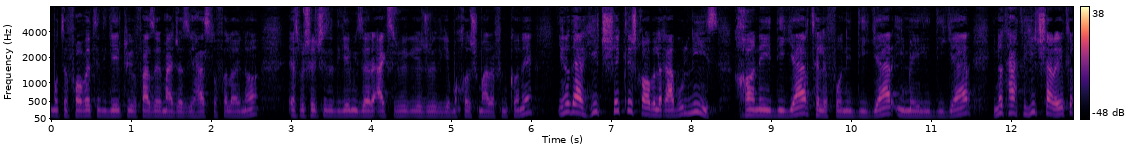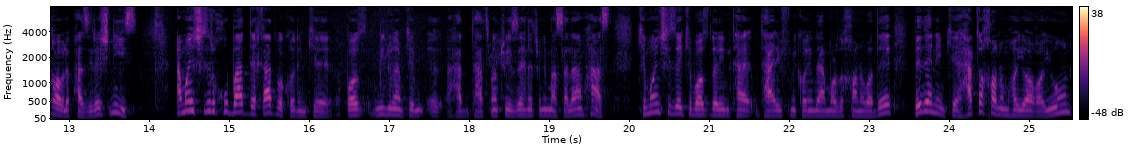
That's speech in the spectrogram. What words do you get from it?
متفاوتی دیگه توی فضای مجازی هست و فلا اینا اسمش چیز دیگه می‌ذاره عکس یه جور دیگه خودش معرفی می‌کنه. اینو در هیچ شکلش قابل قبول نیست. خانه دیگر تلفنی دیگر ایمیلی دیگر اینا تحت هیچ شرایطی قابل پذیرش نیست. اما یه چیزی رو خوب باید دقت بکنیم که باز می‌دونم که حتما توی ذهنتون این مسئله هم هست که ما این چیزایی که باز داریم تعریف می‌کنیم در مورد خانواده بدانیم که حتی خانم های آقایون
